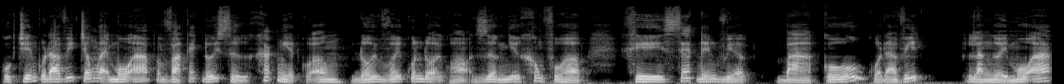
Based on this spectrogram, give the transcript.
Cuộc chiến của David chống lại Moab và cách đối xử khắc nghiệt của ông đối với quân đội của họ dường như không phù hợp khi xét đến việc bà cố của David là người Moab,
